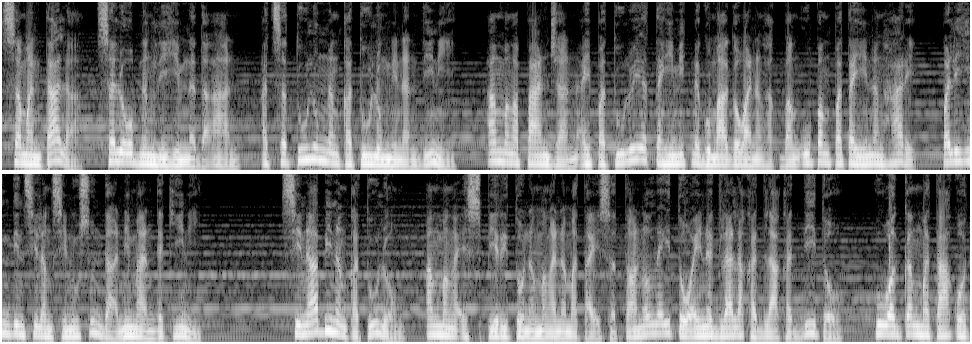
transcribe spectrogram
Samantala, sa loob ng lihim na daan, at sa tulong ng katulong ni Nandini, ang mga pandyan ay patuloy at tahimik na gumagawa ng hakbang upang patayin ang hari, palihim din silang sinusundan ni Mandakini. Sinabi ng katulong, ang mga espiritu ng mga namatay sa tunnel na ito ay naglalakad-lakad dito, huwag kang matakot,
